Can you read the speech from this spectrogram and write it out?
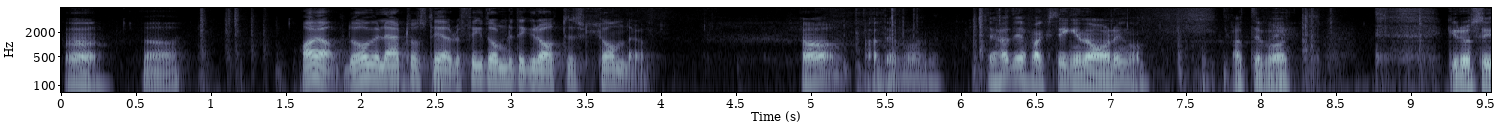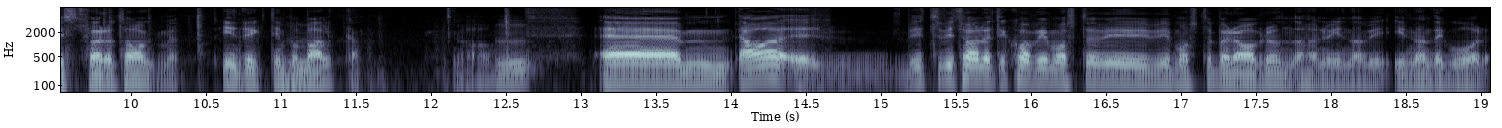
Ja. Ja. ja, ja, då har vi lärt oss det. Då fick de lite gratis reklam där då. Ja, ja det, var, det hade jag faktiskt ingen aning om. Att det var ett grossistföretag med inriktning på Balkan. Ja, Ehm, ja eh, vi, tar lite kvar. Vi måste, vi, vi måste börja avrunda här nu innan, vi, innan, det går,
